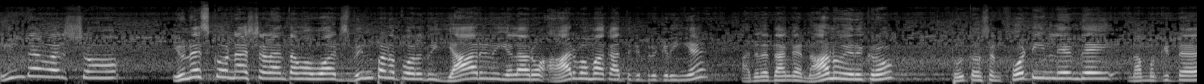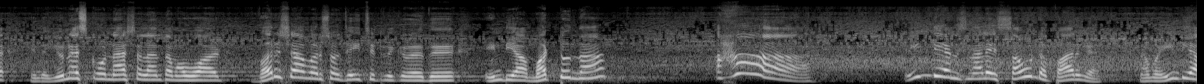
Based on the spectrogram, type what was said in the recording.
இந்த வருஷம் UNESCO national anthem awards win பண்ண போகிறது யாருன்னு எல்லாரும் ஆர்வமாக காத்துக்கிட்டு இருக்கிறீங்க. அதில் தாங்க நானும் இருக்கிறோம். டூ தௌசண்ட் ஃபோர்டீன்லேருந்தே நம்மக்கிட்ட இந்த யுனெஸ்கோ நேஷனல் ஆந்தம் அவார்ட் வருஷா வருஷம் ஜெயிச்சிட்டு இருக்கிறது. இந்தியா மட்டும்தான். ஆஹா! இந்தியன்ஸ்னாலே சவுண்டை பாருங்கள் நம்ம இந்தியா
